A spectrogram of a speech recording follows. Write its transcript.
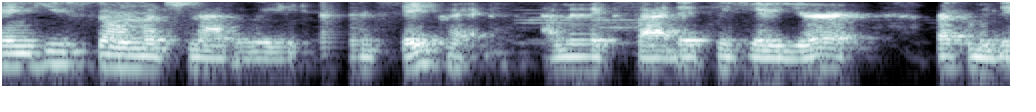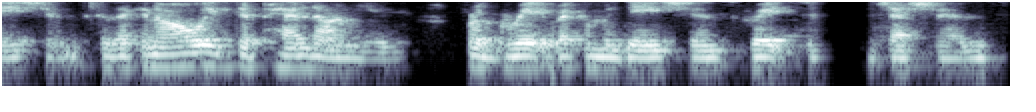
Thank you so much, Natalie. And Sacred, I'm excited to hear your recommendations because I can always depend on you for great recommendations, great suggestions,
